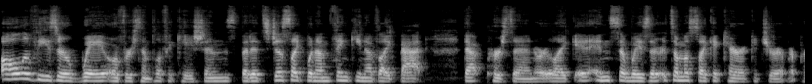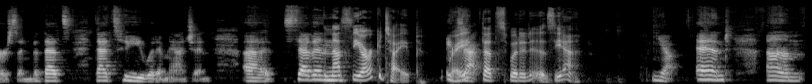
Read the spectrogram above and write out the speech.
all of these are way oversimplifications, but it's just like when I'm thinking of like that, that person or like in some ways it's almost like a caricature of a person, but that's, that's who you would imagine. Uh, seven. And that's the archetype, right? Exactly. That's what it is. Yeah. Yeah. And, um,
